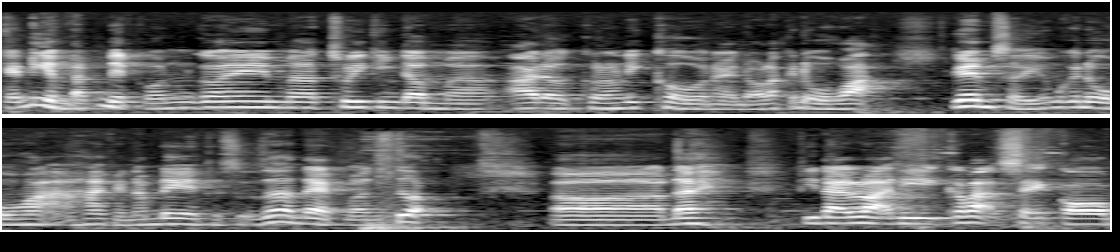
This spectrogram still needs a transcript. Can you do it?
cái điểm đặc biệt của con game ờ, Three Kingdom ờ, Idol Chronicle này đó là cái đồ họa. Game sở hữu một cái đồ họa 2.5D thực sự rất là đẹp và ấn tượng. Ờ, đây thì đại loại thì các bạn sẽ có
